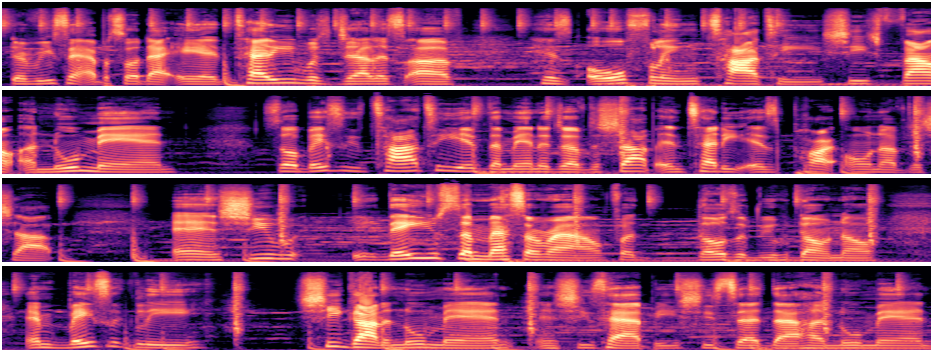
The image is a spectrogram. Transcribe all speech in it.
the recent episode that aired, Teddy was jealous of his old fling Tati. She found a new man. So basically, Tati is the manager of the shop, and Teddy is part owner of the shop. And she, they used to mess around. For those of you who don't know, and basically, she got a new man, and she's happy. She said that her new man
